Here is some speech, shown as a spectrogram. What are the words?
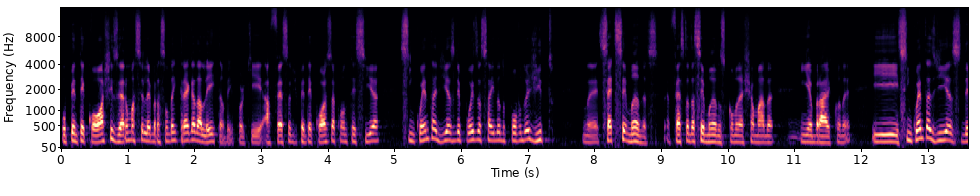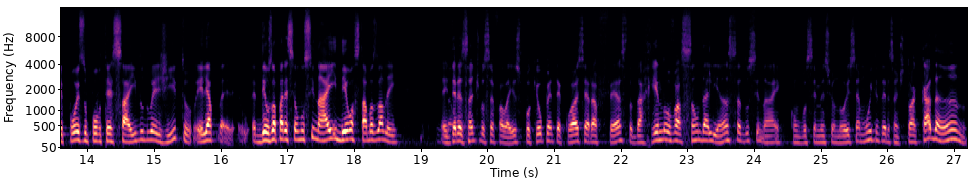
o Pentecostes era uma celebração da entrega da lei também, porque a festa de Pentecostes acontecia 50 dias depois da saída do povo do Egito. Né, sete semanas, a festa das semanas, como é chamada em hebraico, né? E 50 dias depois do povo ter saído do Egito, ele, Deus apareceu no Sinai e deu as tábuas da lei. É interessante você falar isso, porque o Pentecostes era a festa da renovação da aliança do Sinai, como você mencionou, isso é muito interessante. Então, a cada ano,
